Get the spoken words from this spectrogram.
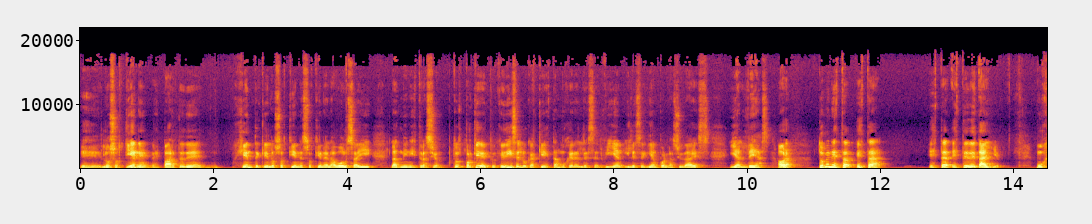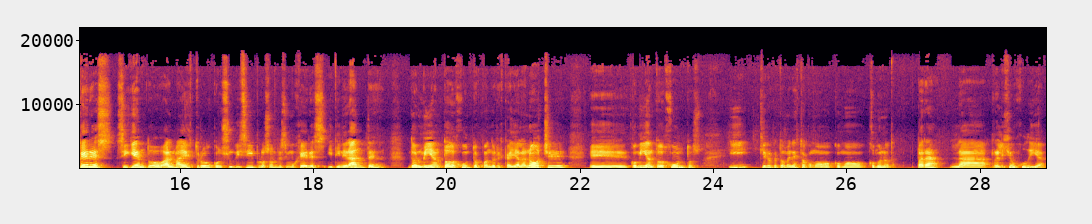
eh, lo sostiene, es parte de gente que lo sostiene, sostiene la bolsa y la administración. Entonces, ¿por qué? Porque dice Lucas que estas mujeres le servían y le seguían por las ciudades y aldeas. Ahora, tomen esta, este detalle. Mujeres siguiendo al maestro con sus discípulos, hombres y mujeres itinerantes, dormían todos juntos cuando les caía la noche, eh, comían todos juntos. Y quiero que tomen esto como, como, nota. Para la religión judía,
